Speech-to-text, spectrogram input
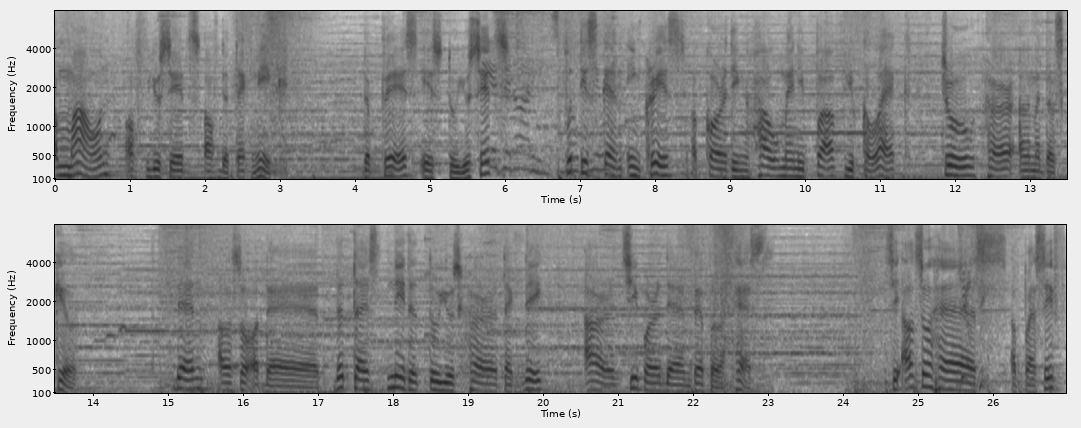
amount of usage of the technique. The base is 2 usage, but this can increase according how many buff you collect through her elemental skill. Then also that the dice needed to use her technique are cheaper than Pebble has. She also has a passive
